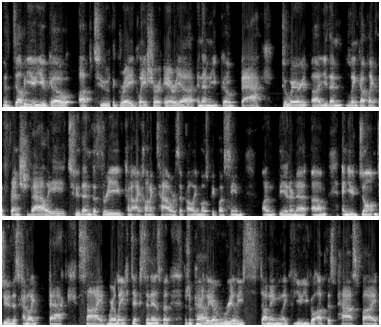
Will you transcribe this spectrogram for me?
the W, you go up to the Gray Glacier area, and then you go back to where uh, you then link up like the French Valley to then the three kind of iconic towers that probably most people have seen on the internet. Um, and you don't do this kind of like back side where Lake Dickson is, but there's apparently a really stunning like view. You go up this pass by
